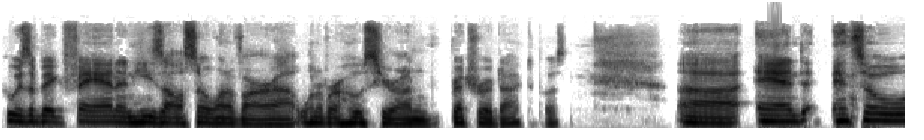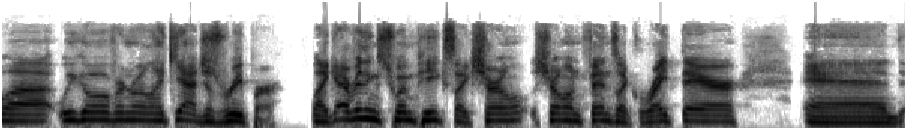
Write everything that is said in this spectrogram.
who is a big fan. And he's also one of our, uh, one of our hosts here on Retro Doctopus. Uh, and, and so, uh, we go over and we're like, yeah, just Reaper. Like everything's Twin Peaks, like Sheryl, Cheryl and Finn's like right there. And,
